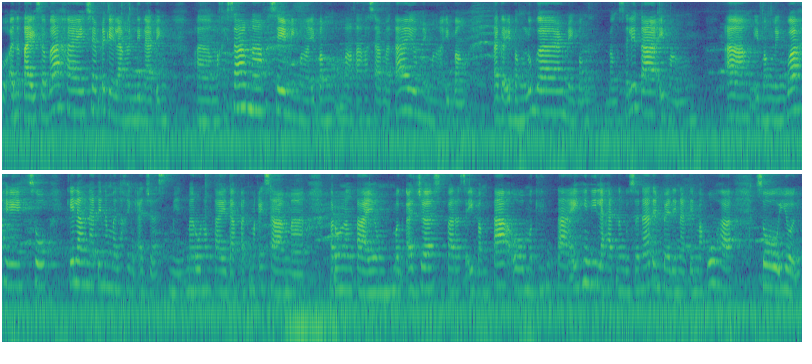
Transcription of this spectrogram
ano tayo sa bahay. Siyempre kailangan din nating ah, makisama kasi may mga ibang makakasama tayo, may mga ibang taga ibang lugar, may ibang ibang salita, ibang um, ibang lengguwahe. So, kailangan natin ng malaking adjustment. Marunong tayo dapat makisama, marunong tayong mag-adjust para sa ibang tao, maghintay. Hindi lahat ng gusto natin pwede natin makuha. So, yun.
